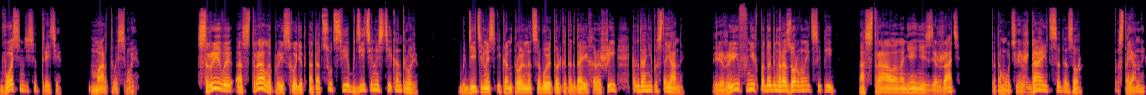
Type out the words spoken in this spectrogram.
83. Март 8. Срывы астрала происходят от отсутствия бдительности и контроля. Бдительность и контроль над собой только тогда и хороши, когда они постоянны. Перерыв в них подобен разорванной цепи. Астрала на ней не сдержать, потому утверждается дозор постоянный.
